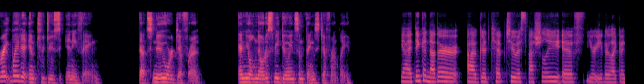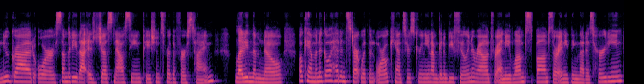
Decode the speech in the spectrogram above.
Great way to introduce anything that's new or different. And you'll notice me doing some things differently. Yeah, I think another uh, good tip too, especially if you're either like a new grad or somebody that is just now seeing patients for the first time, letting them know, okay, I'm going to go ahead and start with an oral cancer screening. I'm going to be feeling around for any lumps, bumps, or anything that is hurting.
